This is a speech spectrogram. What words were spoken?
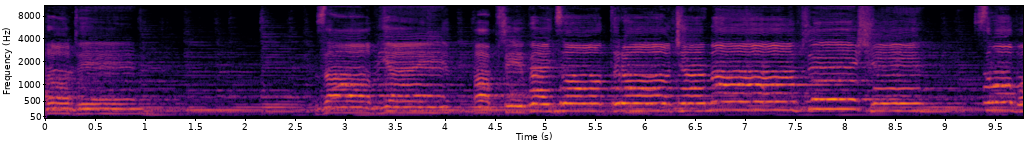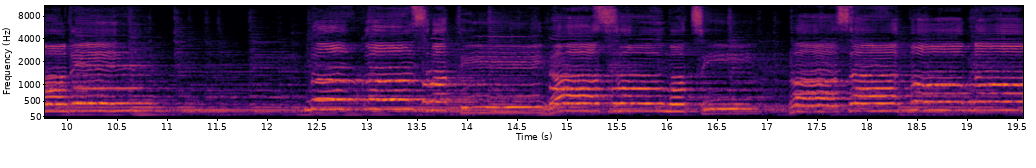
Národy zavěj a přiveď zotročené příši svobody. Duchu svatý nás svou mocí hlase obnovuj.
